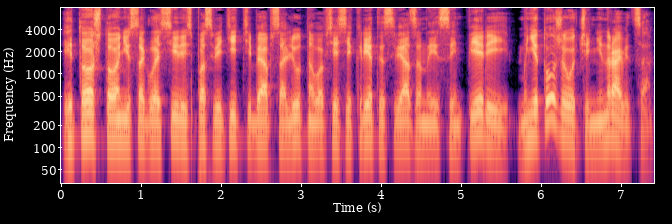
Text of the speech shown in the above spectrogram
И то, что они согласились посвятить тебя абсолютно во все секреты, связанные с Империей, мне тоже очень не нравится.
